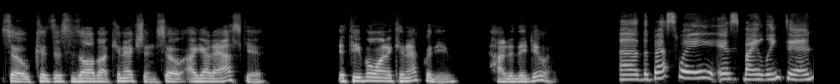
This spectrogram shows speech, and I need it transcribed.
so, because this is all about connection. So, I got to ask you if people want to connect with you, how do they do it? Uh, the best way is by LinkedIn,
